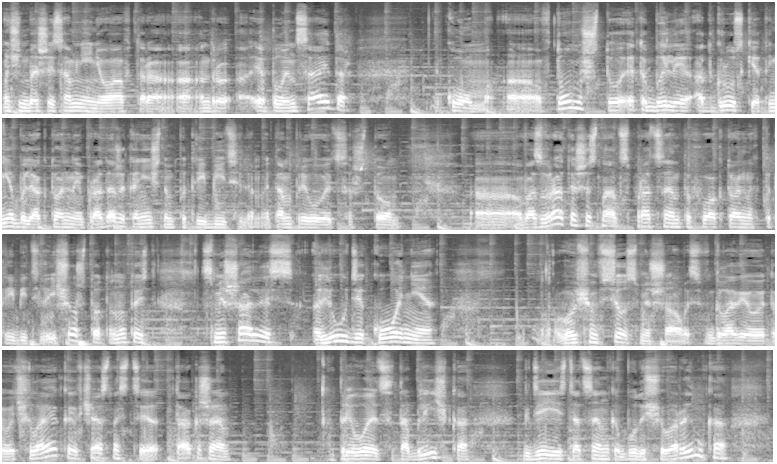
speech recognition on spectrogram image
очень большие сомнения у автора а, Apple Insider – а, в том, что это были отгрузки, это не были актуальные продажи конечным потребителям. И там приводится, что а, возвраты 16% у актуальных потребителей, еще что-то. Ну, то есть смешались люди, кони. В общем, все смешалось в голове у этого человека. И в частности, также приводится табличка, где есть оценка будущего рынка.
